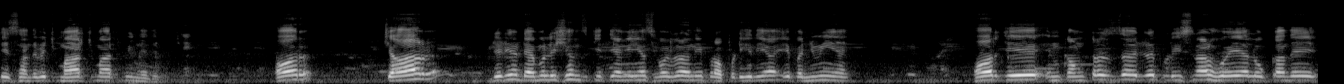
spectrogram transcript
ਕੇਸਾਂ ਦੇ ਵਿੱਚ ਮਾਰਚ ਮਾਰਚ ਮਹੀਨੇ ਦੇ ਵਿੱਚ। ਔਰ ਚਾਰ ਜਿਹੜੀਆਂ ਡੈਮੋਲੀਸ਼ਨਸ ਕੀਤੀਆਂ ਗਈਆਂ ਸਮਗਲਰਾਂ ਦੀਆਂ ਪ੍ਰਾਪਰਟੀ ਦੀਆਂ, ਇਹ ਪੰਜਵੀਂ ਹੈ। ਔਰ ਜੇ ਇਨਕਾਊਂਟਰਸ ਜਿਹੜੇ ਪੁਲਿਸ ਨਾਲ ਹੋਏ ਆ, ਲੋਕਾਂ ਦੇ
